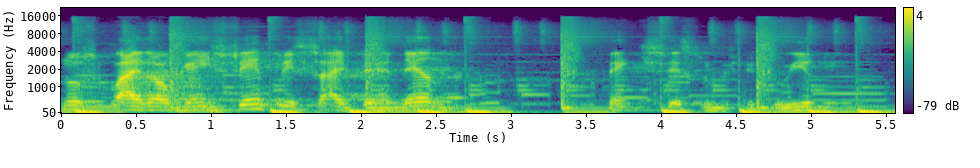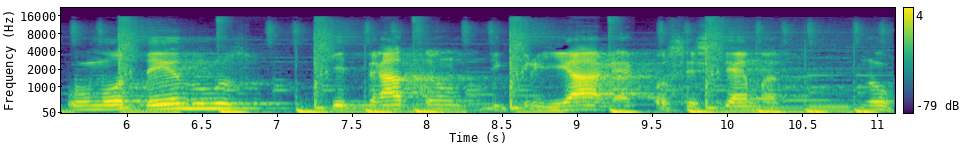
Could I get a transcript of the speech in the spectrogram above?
nos quais alguém sempre sai perdendo, tem que ser substituído por modelos que tratam de criar ecossistemas no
